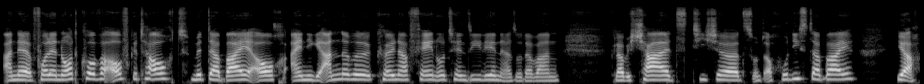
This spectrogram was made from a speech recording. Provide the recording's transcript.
an der, vor der Nordkurve aufgetaucht. Mit dabei auch einige andere Kölner Fan-Utensilien. Also da waren glaube ich, Schals, T-Shirts und auch Hoodies dabei. Ja,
